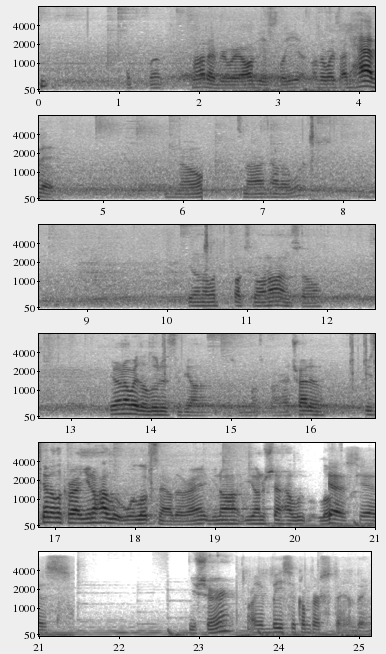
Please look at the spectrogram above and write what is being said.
what the fuck? Not everywhere, obviously. Otherwise, I'd have it. No, it's not how that works. You don't know what the fuck's going on, so you don't know where the loot is to be honest. For the most part, I try to. You just gotta look around. You know how loot looks now, though, right? You know how you understand how loot looks. Yes, yes. You sure? I have basic understanding.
